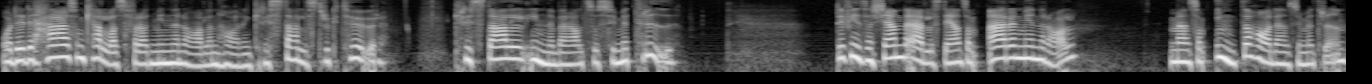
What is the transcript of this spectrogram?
Och Det är det här som kallas för att mineralen har en kristallstruktur. Kristall innebär alltså symmetri. Det finns en känd ädelsten som är en mineral, men som inte har den symmetrin.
